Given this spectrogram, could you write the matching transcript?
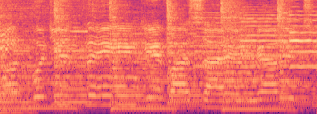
What would you think if I sang out a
